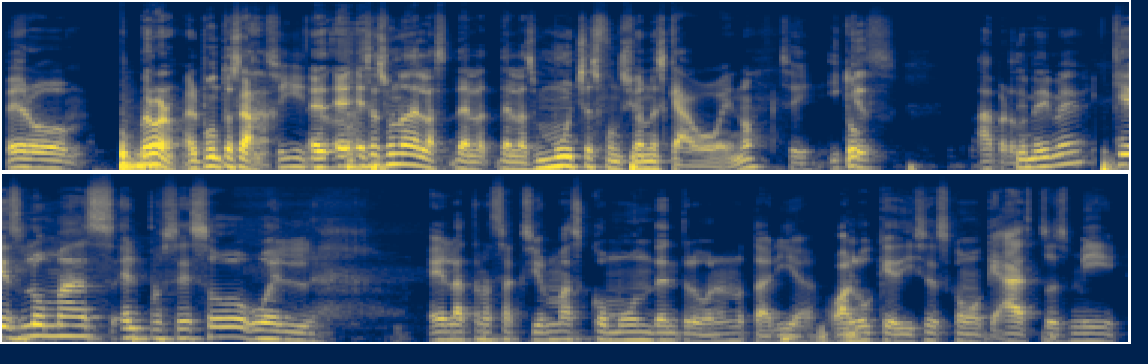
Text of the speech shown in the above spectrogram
Pero, Pero bueno, el punto es, ajá, Sí, e- no, e- no. esa es una de las, de, la- de las muchas funciones que hago, güey, ¿no? sí. ¿Y Tú- qué es? Ah, perdón. Dime, dime. ¿Qué es lo más, el proceso o el, la transacción más común dentro de una notaría? O algo que dices como que, ah, esto es mi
